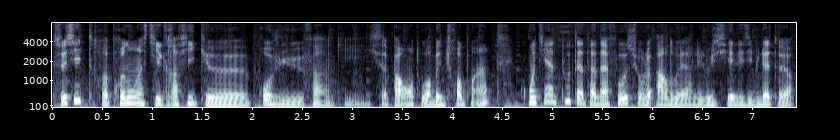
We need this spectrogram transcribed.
Ce site, reprenant un style graphique euh, proche du, enfin, qui, s'apparente au Warbench 3.1, contient tout un tas d'infos sur le hardware, les logiciels, les émulateurs.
